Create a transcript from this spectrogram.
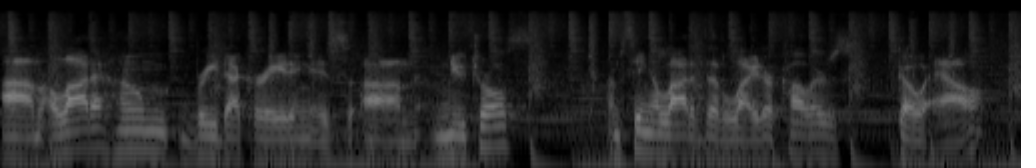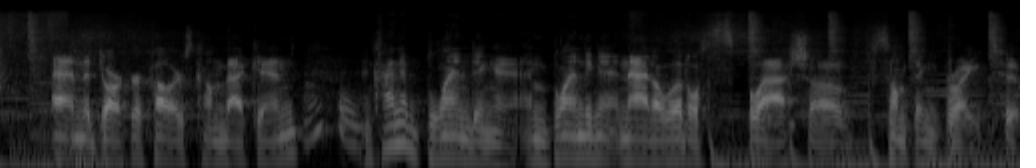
Um, a lot of home redecorating is um, neutrals. I'm seeing a lot of the lighter colors go out and the darker colors come back in Oh. and kind of blending it and blending it and add a little splash of something bright too.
